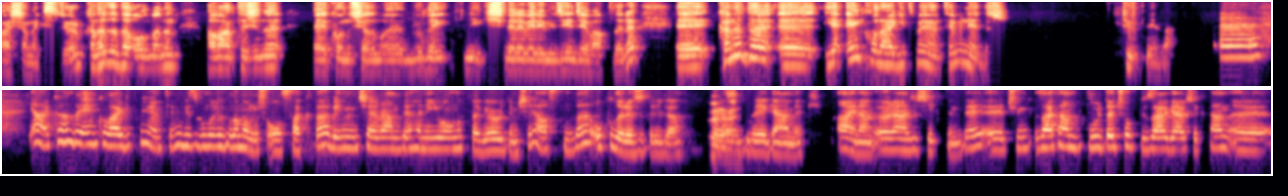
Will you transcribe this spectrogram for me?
başlamak istiyorum. Kanada'da olmanın avantajını e, konuşalım. E, buradaki kişilere verebileceğin cevapları. E, Kanada'ya en kolay gitme yöntemi nedir? Türkiye'de. Ee, yani Kanada'ya en kolay gitme yöntemi biz bunu uygulamamış olsak da benim çevremde hani yoğunlukla gördüğüm şey aslında okul aracılığıyla e, buraya gelmek. Aynen öğrenci şeklinde. E, çünkü zaten burada çok güzel gerçekten e,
